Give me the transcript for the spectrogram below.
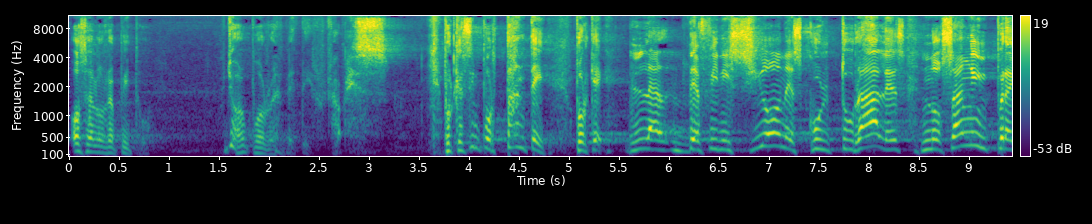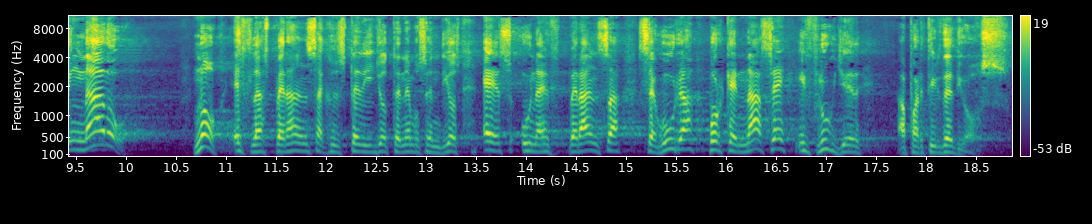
¿O se lo repito? Yo lo puedo repetir otra vez. Porque es importante, porque las definiciones culturales nos han impregnado. No, es la esperanza que usted y yo tenemos en Dios. Es una esperanza segura porque nace y fluye a partir de Dios.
